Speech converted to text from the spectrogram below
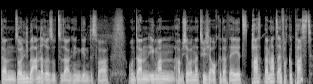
dann sollen lieber andere sozusagen hingehen. Das war und dann irgendwann habe ich aber natürlich auch gedacht, ey, jetzt passt, dann hat es einfach gepasst.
